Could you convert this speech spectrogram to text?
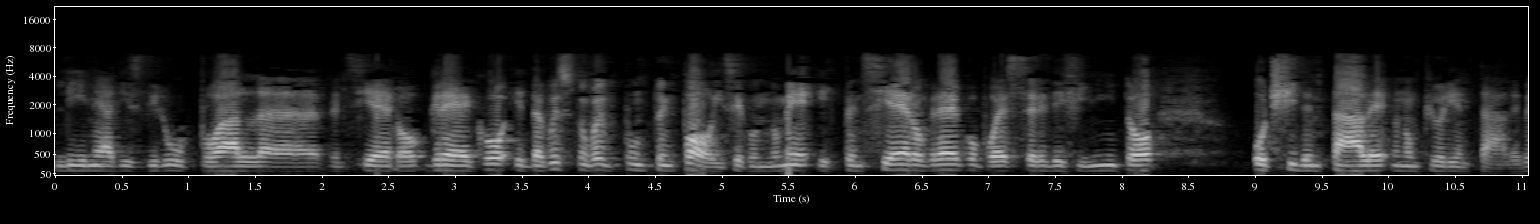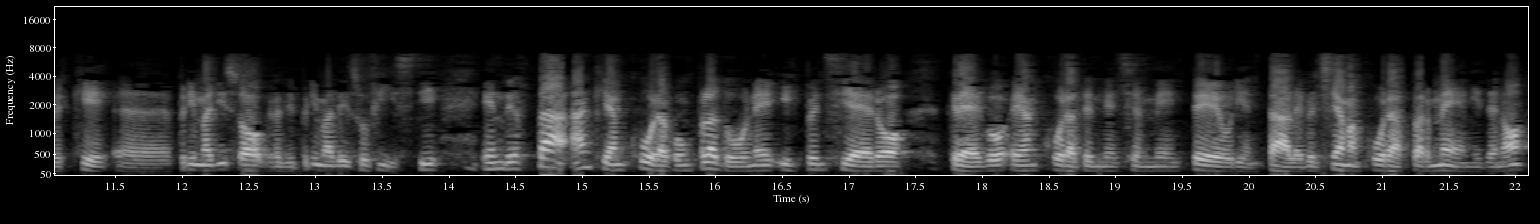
linea di sviluppo al eh, pensiero greco e da questo punto in poi, secondo me, il pensiero greco può essere definito occidentale non più orientale, perché eh, prima di Socrate, prima dei sofisti, in realtà anche ancora con Platone il pensiero greco è ancora tendenzialmente orientale. Pensiamo ancora a Parmenide, no?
